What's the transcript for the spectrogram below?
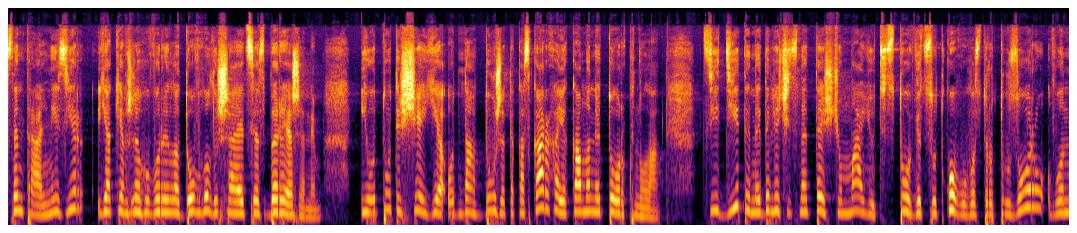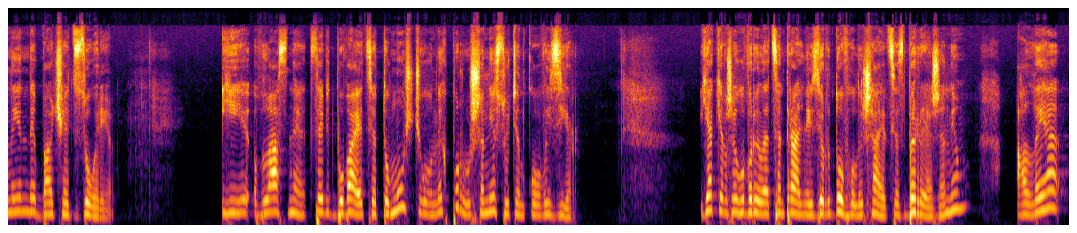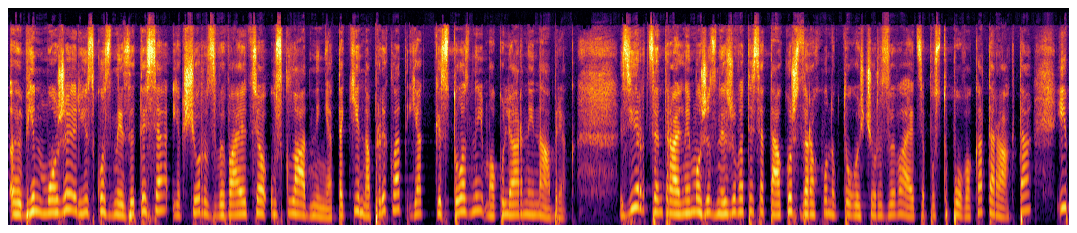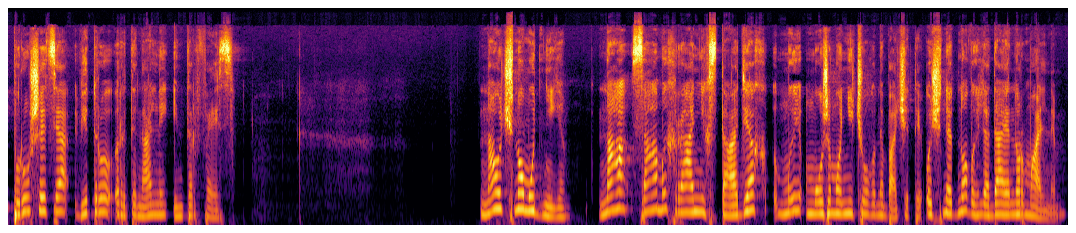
Центральний зір, як я вже говорила, довго лишається збереженим. І отут іще є одна дуже така скарга, яка мене торкнула. Ці діти, не дивлячись на те, що мають 100% гостроту зору, вони не бачать зорі. І, власне, це відбувається тому, що у них порушений сутінковий зір. Як я вже говорила, центральний зір довго лишається збереженим, але е, він може різко знизитися, якщо розвиваються ускладнення, такі, наприклад, як кистозний макулярний набряк. Зір центральний може знижуватися також за рахунок того, що розвивається поступово катаракта і порушується вітроретинальний інтерфейс. На очному дні на самих ранніх стадіях ми можемо нічого не бачити. Очне дно виглядає нормальним.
